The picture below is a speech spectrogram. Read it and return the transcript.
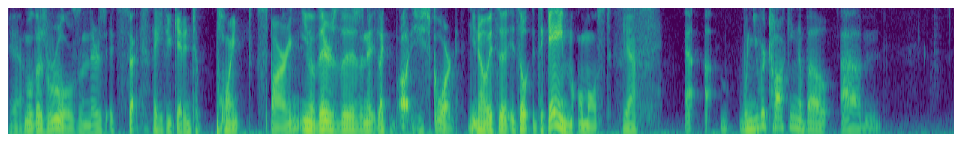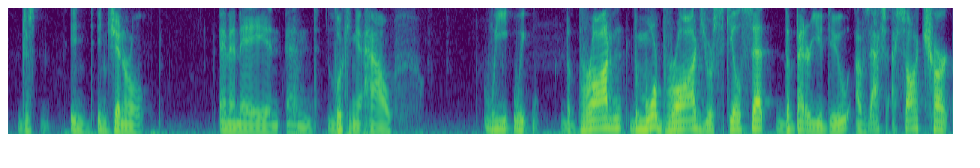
Yeah. Well, there's rules, and there's it's like if you get into point sparring, you know, there's there's an, like oh you scored, you know, it's a it's a it's a game almost. yeah. Uh, uh, when you were talking about um, just in in general MMA and and looking at how we we the broad the more broad your skill set the better you do i was actually i saw a chart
